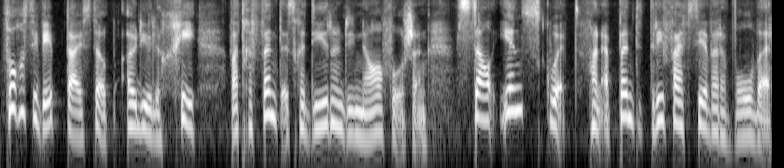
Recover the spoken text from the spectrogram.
Volgens die webtuiste op audiologie wat gevind is gedurende die navorsing, stel een skoot van 'n .357 revolver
